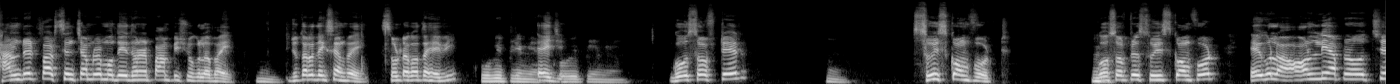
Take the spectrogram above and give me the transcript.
হান্ড্রেড পার্সেন্ট চামড়ার মধ্যে এই ধরনের পাম্পি শুগুলো ভাই জুতাটা দেখছেন ভাই? সোলটা কত হেভি খুবই প্রিমিয়াম এই যে। খুবই প্রিমিয়াম। গো সফটের সুইস কমফোর্ট। গো সফটের সুইস কমফোর্ট এগুলো অনলি আপনার হচ্ছে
